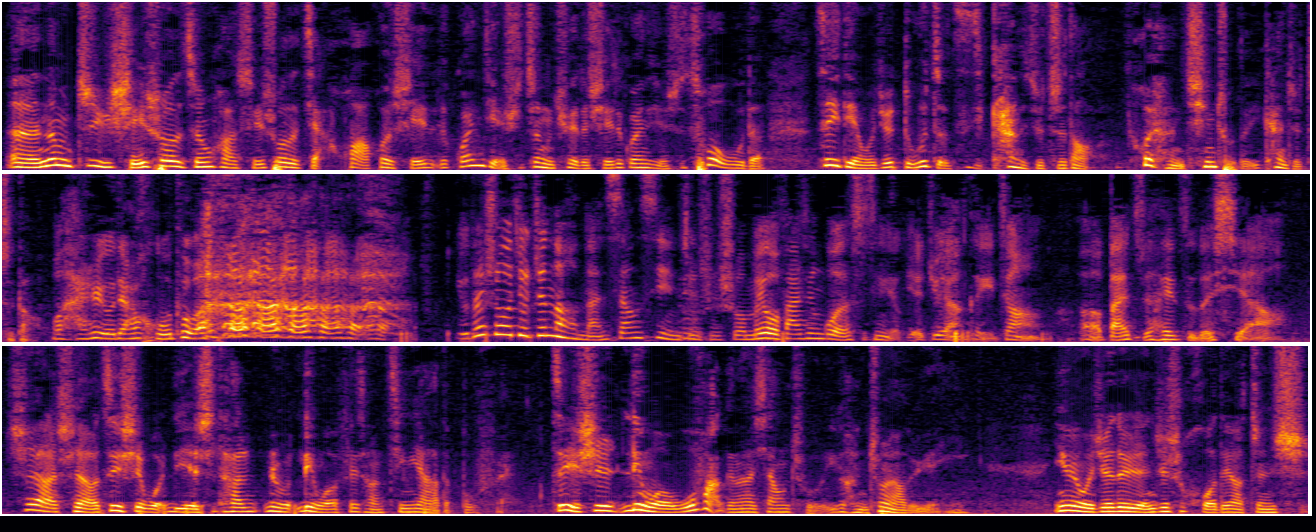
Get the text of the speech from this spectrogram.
呃，那么至于谁说的真话，谁说的假话，或者谁的观点是正确的，谁的观点是错误的，这一点我觉得读者自己看了就知道了，会很清楚的，一看就知道。我还是有点糊涂。有的时候就真的很难相信，就是说没有发生过的事情也也居然可以这样呃白纸黑字的写啊。是啊，是啊，这是我也是他令令我非常惊讶的部分，这也是令我无法跟他相处的一个很重要的原因，因为我觉得人就是活得要真实。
